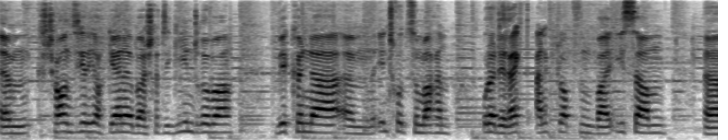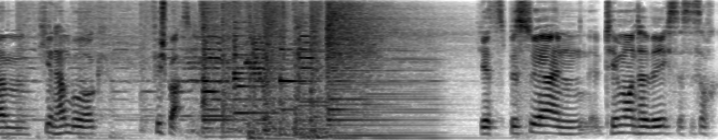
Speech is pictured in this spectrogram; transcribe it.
Ähm, schauen sicherlich auch gerne über Strategien drüber. Wir können da ähm, ein Intro zu machen oder direkt anklopfen bei ISAM ähm, hier in Hamburg. Viel Spaß! Jetzt bist du ja ein Thema unterwegs, das ist auch,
